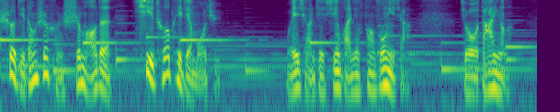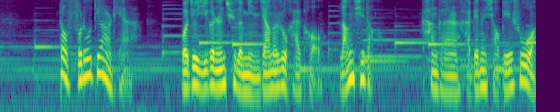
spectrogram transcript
设计当时很时髦的汽车配件模具。我也想借新环境放松一下，就答应了。到福州第二天啊，我就一个人去了闽江的入海口狼崎岛，看看海边的小别墅啊，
